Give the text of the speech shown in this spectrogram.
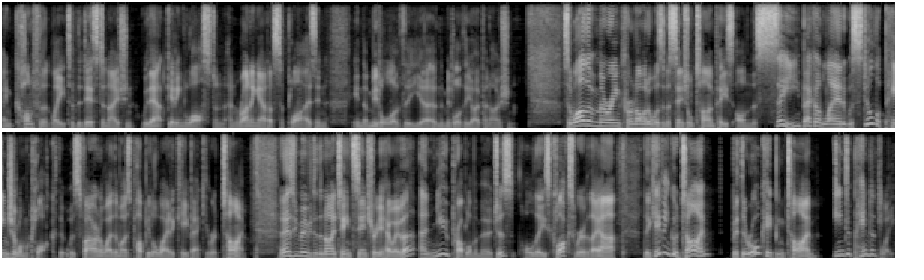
and confidently to the destination without getting lost and, and running out of supplies in, in the middle of the uh, in the middle of the open ocean. So while the marine chronometer was an essential timepiece on the sea, back on land it was still the pendulum clock that was far and away the most popular way to keep accurate time. And as we move into the 19th century, however, a new problem emerges. All these clocks, wherever they are, they're keeping good time, but they're all keeping time independently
